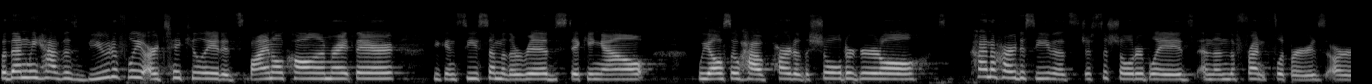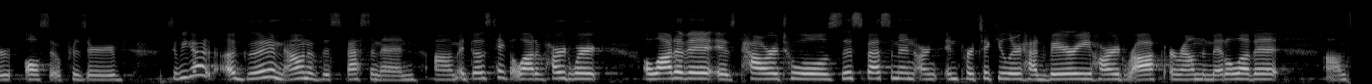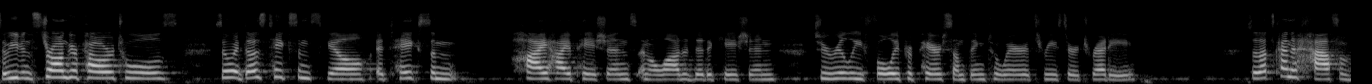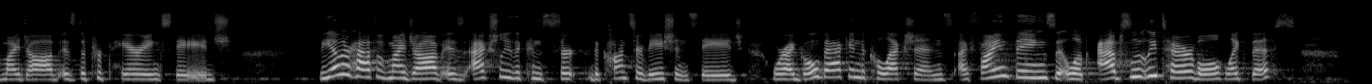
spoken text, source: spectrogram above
but then we have this beautifully articulated spinal column right there. You can see some of the ribs sticking out. We also have part of the shoulder girdle. It's kind of hard to see, that's just the shoulder blades. And then the front flippers are also preserved. So we got a good amount of the specimen. Um, it does take a lot of hard work. A lot of it is power tools. This specimen in particular had very hard rock around the middle of it. Um, so even stronger power tools. So it does take some skill. It takes some high, high patience and a lot of dedication to really fully prepare something to where it's research ready. So that's kind of half of my job is the preparing stage. The other half of my job is actually the, the conservation stage where I go back into collections. I find things that look absolutely terrible like this.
